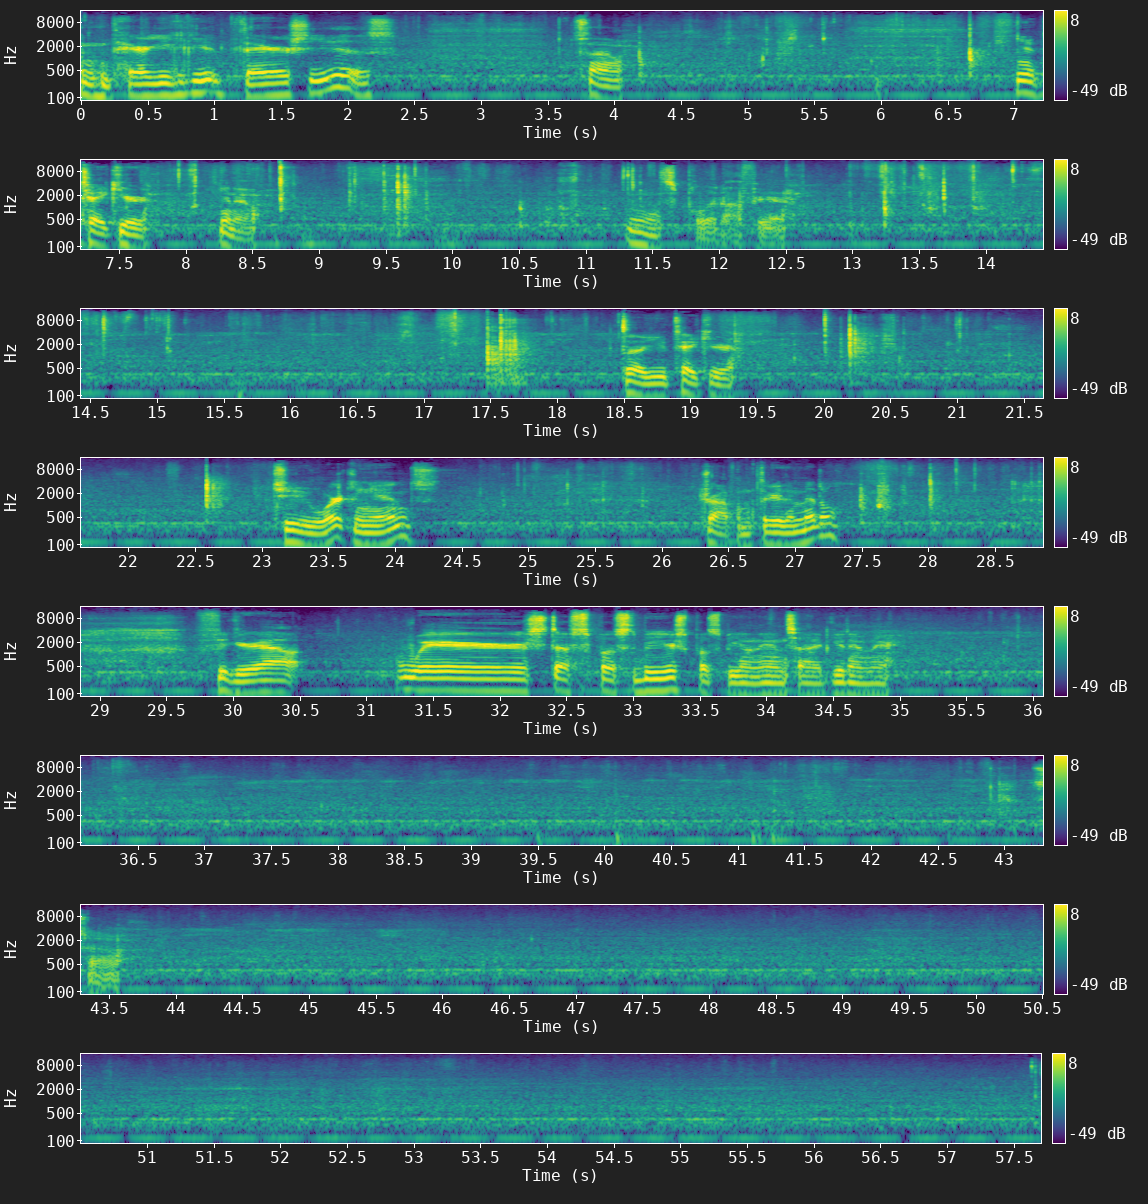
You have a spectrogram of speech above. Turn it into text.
And there you get there she is. So you take your you know. Let's pull it off here. So you take your two working ends, drop them through the middle, figure out where stuff's supposed to be. You're supposed to be on the inside. Get in there. So.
